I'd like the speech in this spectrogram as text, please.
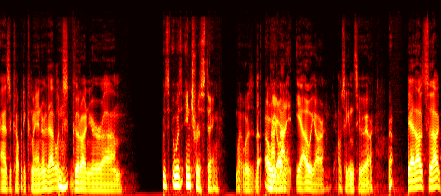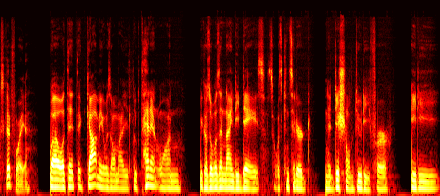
as a company commander. That looks Mm-hmm. good on your, um, It was, it was interesting. what was it? The, OER. Not, not, yeah, OER. I was thinking two OER. Yeah. Yeah, that was, so that looks good for you. Well, what that, that got me was on my lieutenant one because it wasn't 90 days. So it was considered an additional duty for 80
